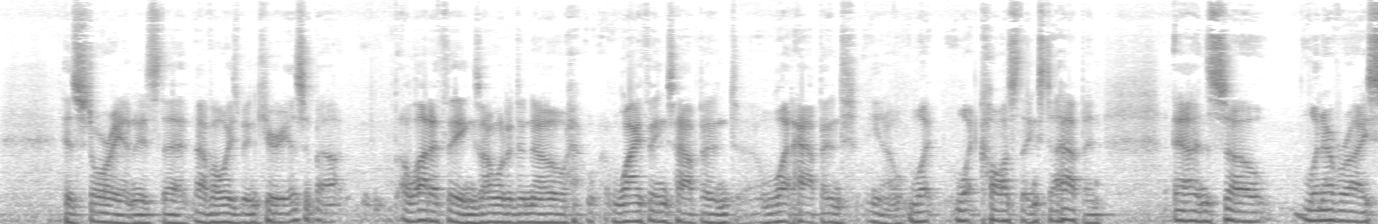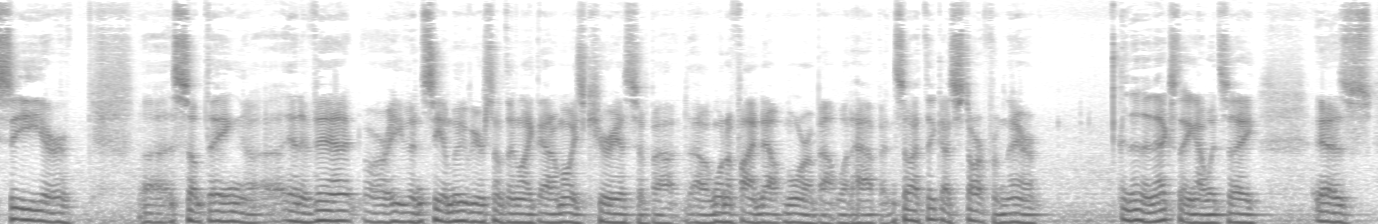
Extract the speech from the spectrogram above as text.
historian. Is that I've always been curious about a lot of things. I wanted to know why things happened, what happened, you know, what what caused things to happen and so whenever I see or uh, something, uh, an event, or even see a movie or something like that, I'm always curious about. I want to find out more about what happened. So I think I start from there. And then the next thing I would say is,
